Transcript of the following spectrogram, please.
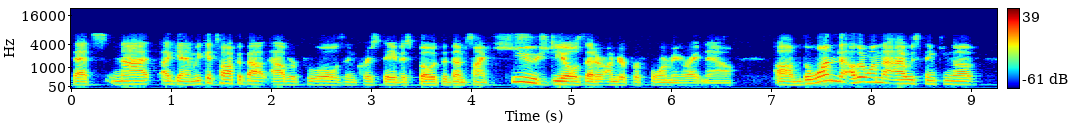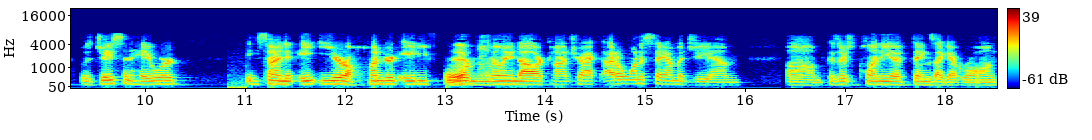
that's not again, we could talk about Albert Pujols and Chris Davis. Both of them signed huge deals that are underperforming right now. Um, the one, the other one that I was thinking of was Jason Heyward. He signed an eight-year, 184 million dollar contract. I don't want to say I'm a GM because there's plenty of things I get wrong,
